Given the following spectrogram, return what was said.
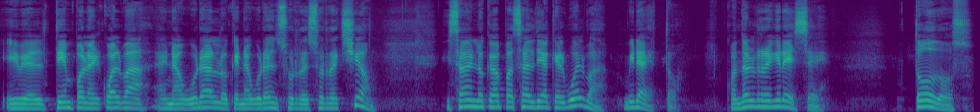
y el tiempo en el cual va a inaugurar lo que inauguró en su resurrección. ¿Y saben lo que va a pasar el día que Él vuelva? Mira esto. Cuando Él regrese, todos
